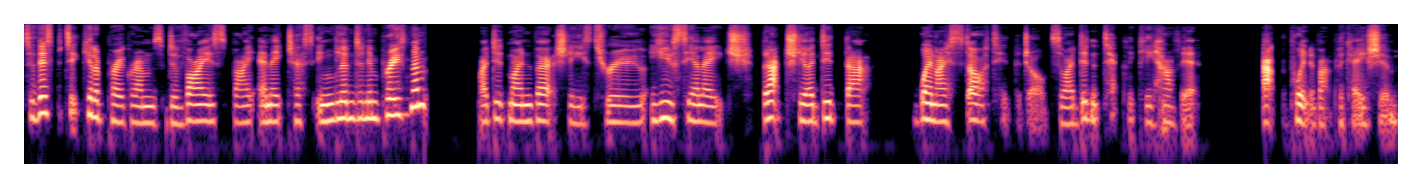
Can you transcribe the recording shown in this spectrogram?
So, this particular program is devised by NHS England and Improvement. I did mine virtually through UCLH, but actually, I did that when I started the job. So, I didn't technically mm. have it at the point of application.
